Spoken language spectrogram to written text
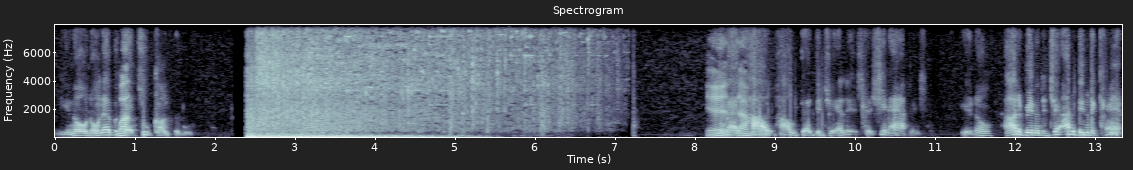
You know, don't ever what? get too comfortable. Yeah, no matter definitely. how how dead the jail is, because shit happens. You know, I'd have been in the jail, I'd have been in the camp,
